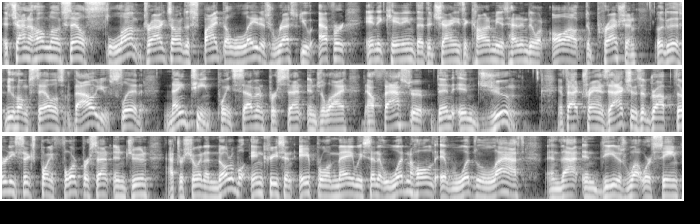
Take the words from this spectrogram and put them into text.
As China home loan sales slump drags on despite the latest rescue effort, indicating that the Chinese economy is heading to an all out depression. Look at this new home sales value slid 19.7% in July, now faster than in June. In fact, transactions have dropped 36.4% in June after showing a notable increase in April and May. We said it wouldn't hold, it wouldn't last, and that indeed is what we're seeing.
